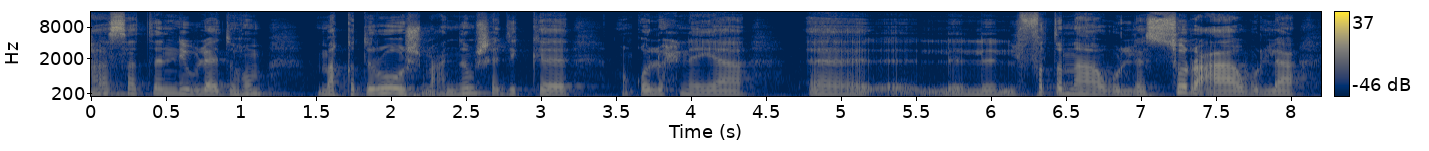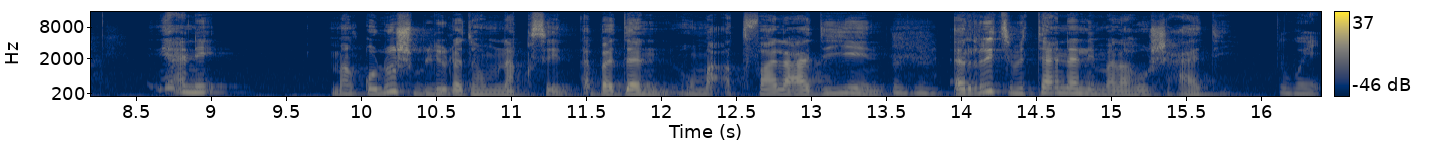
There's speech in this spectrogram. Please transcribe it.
خاصة لولادهم ما قدروش ما عندهمش هذيك نقولوا حنايا آه، ال- ال- الفطنة ولا السرعة ولا يعني ما نقولوش بلي ولادهم ناقصين ابدا هما أطفال عاديين. ال rythme تاعنا اللي ما راهوش عادي. oui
